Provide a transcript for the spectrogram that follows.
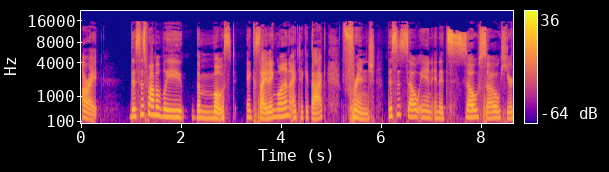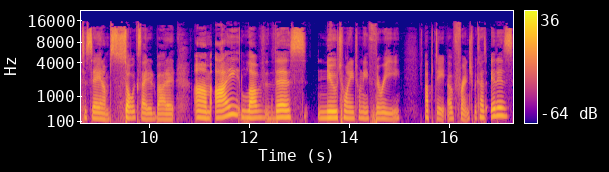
All right. This is probably the most exciting one. I take it back. Fringe. This is so in and it's so, so here to stay, and I'm so excited about it. Um, I love this new 2023 update of fringe because it is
